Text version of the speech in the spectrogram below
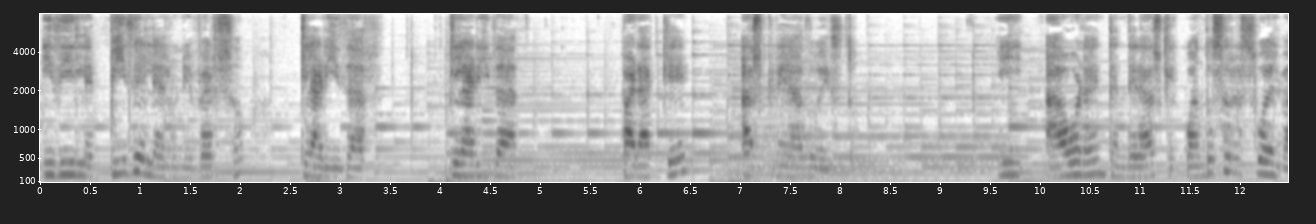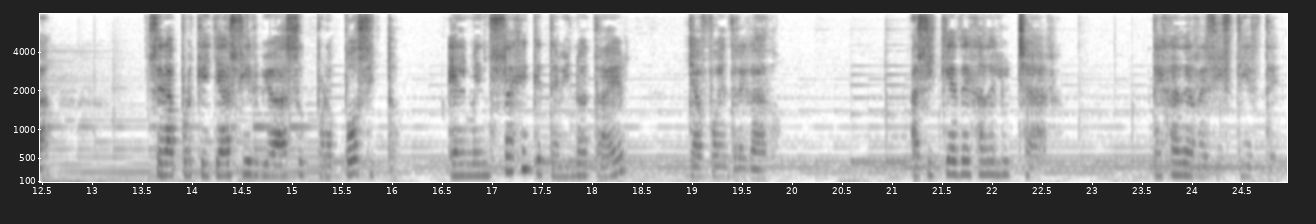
y dile, pídele al universo claridad, claridad. ¿Para qué has creado esto? Y ahora entenderás que cuando se resuelva, será porque ya sirvió a su propósito. El mensaje que te vino a traer ya fue entregado. Así que deja de luchar, deja de resistirte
